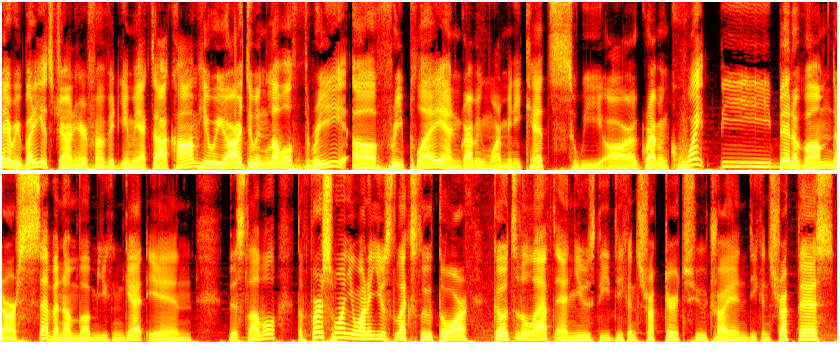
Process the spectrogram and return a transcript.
Hey everybody, it's John here from VidGamiac.com. Here we are doing level 3 of free play and grabbing more mini kits. We are grabbing quite the bit of them. There are 7 of them you can get in this level. The first one you want to use Lex Luthor. Go to the left and use the deconstructor to try and deconstruct this.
